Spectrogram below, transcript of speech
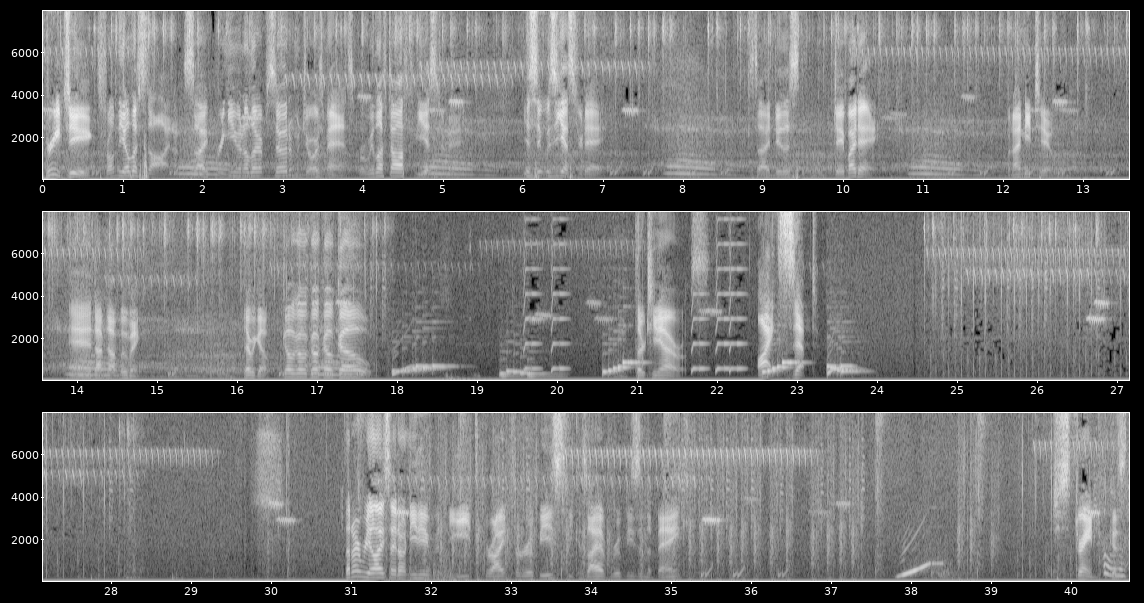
Greetings from the other side. I'm Syfe bringing you another episode of Majora's Mask, where we left off yesterday. Yes, it was yesterday. So I do this day by day. When I need to. And I'm not moving. There we go. Go, go, go, go, go! 13 arrows. I accept! Then I realized I don't need, even need to grind for rupees because I have rupees in the bank. Which is strange because...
